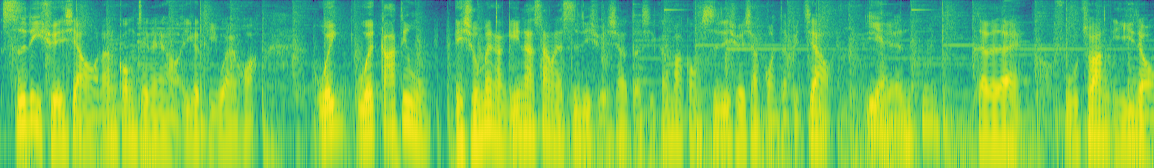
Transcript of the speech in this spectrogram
私立学校哦，咱讲真的哈，一个题外话，我我家长。哎，想要把囡仔上来私立学校的是干嘛？讲私立学校管得比较严对不对？服装仪容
